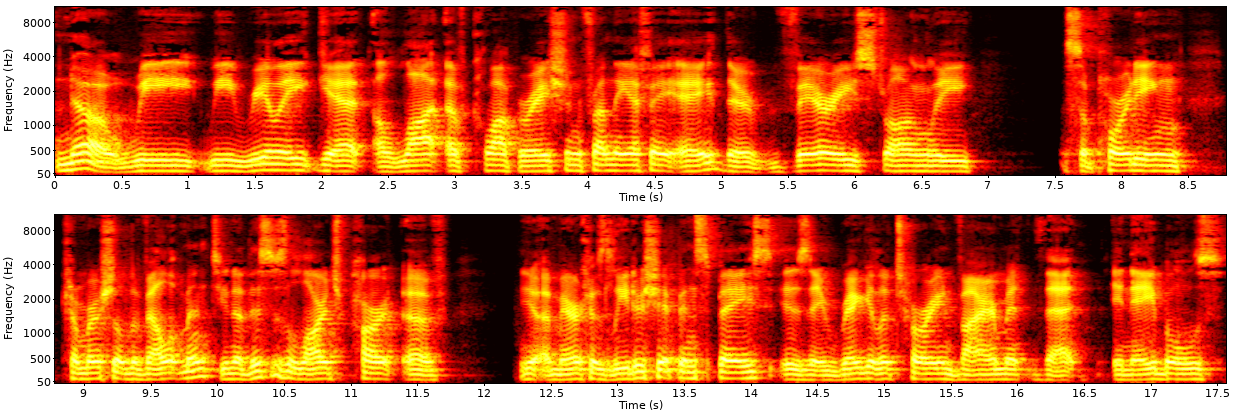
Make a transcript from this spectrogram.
No, we we really get a lot of cooperation from the FAA. They're very strongly supporting commercial development. You know, this is a large part of you know, America's leadership in space is a regulatory environment that enables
